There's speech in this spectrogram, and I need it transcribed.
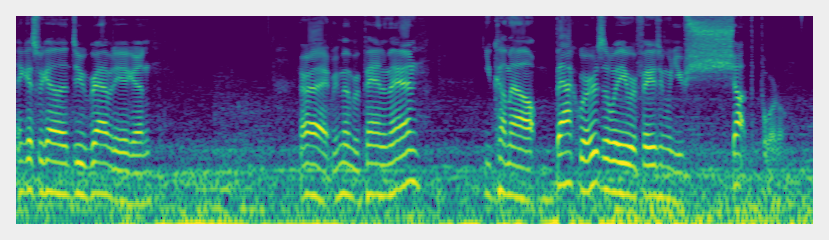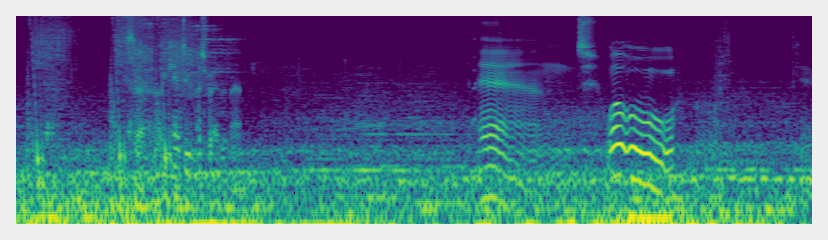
I guess we gotta do gravity again. Alright, remember Pan Man? You come out backwards the way you were facing when you shot the portal. So, I can't do much better than that. And... Whoa! Okay.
